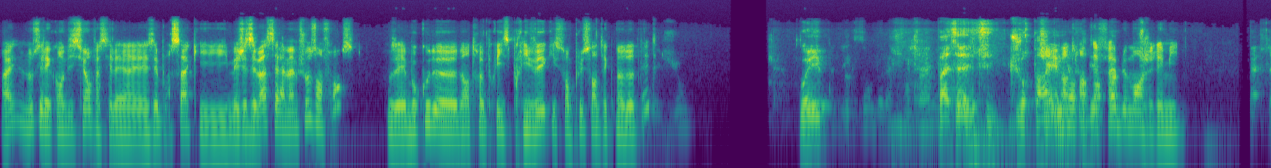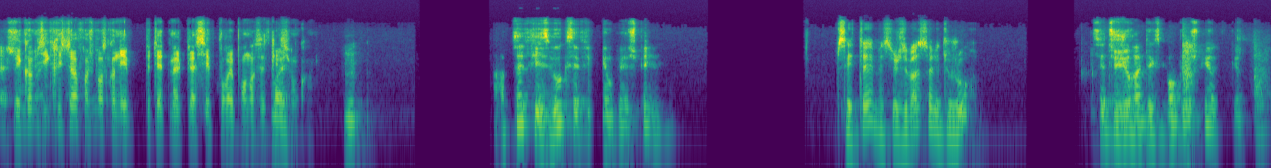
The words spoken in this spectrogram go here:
Ouais, nous, c'est les conditions. Enfin, c'est pour ça qui. Mais je sais pas, c'est la même chose en France? Vous avez beaucoup d'entreprises privées qui sont plus en techno.net Oui. c'est toujours pareil. Jérémy, faiblement, Jérémy. Mais comme dit Christophe, je pense qu'on est peut-être mal placé pour répondre à cette question. Quoi. Mm. Ah, peut-être Facebook, c'est fait en PHP. C'était, mais je sais pas, ça l'est toujours. C'est toujours un pour PHP en tout cas.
